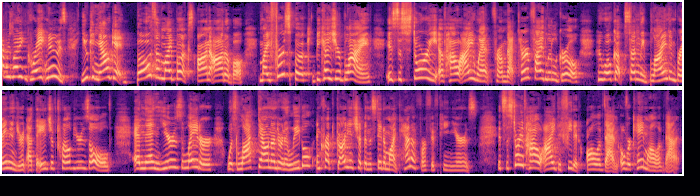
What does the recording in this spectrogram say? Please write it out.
everybody, great news. You can now get both of my books on Audible. My first book, Because You're Blind, is the story of how I went from that terrified little girl who woke up suddenly blind and brain injured at the age of 12 years old, and then years later was locked down under an illegal and corrupt guardianship in the state of Montana for 15 years. It's the story of how I defeated all of that and overcame all of that.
